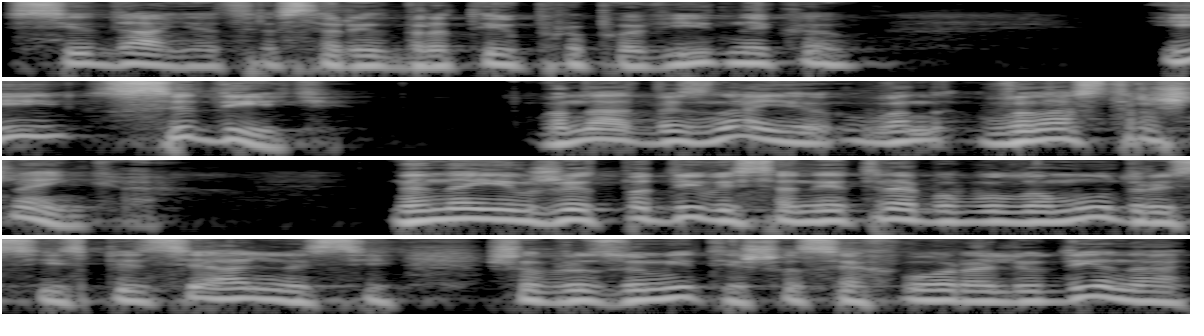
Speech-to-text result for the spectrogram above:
Сідає це серед братів проповідників і сидить. Вона, ви знаєте, вона, вона страшненька. На неї вже подивися, не треба було мудрості і спеціальності, щоб розуміти, що це хвора людина,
